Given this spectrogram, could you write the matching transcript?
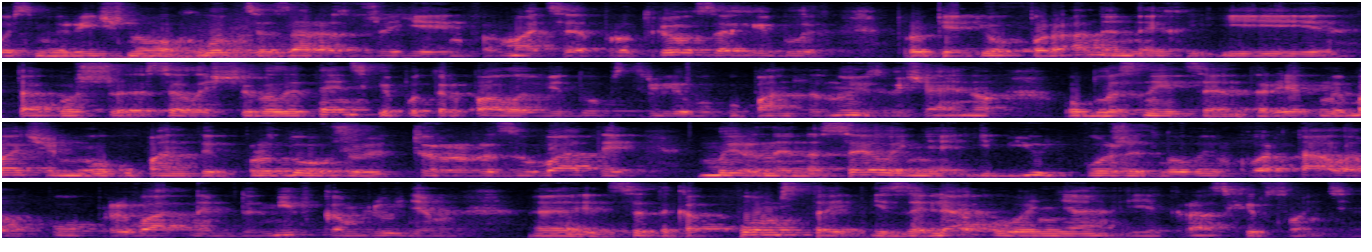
28-річного хлопця. Зараз вже є інформація про трьох загиблих, про п'ятьох поранених, і також селище Велетенське потерпало від обстрілів окупанта. Ну і звичайно, обласний центр. Як ми бачимо, окупанти продовжують тероризувати мирне населення і б'ють по житловим кварталам, по приватним домівкам людям. Е, Це така помста і залякування якраз херсонців.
